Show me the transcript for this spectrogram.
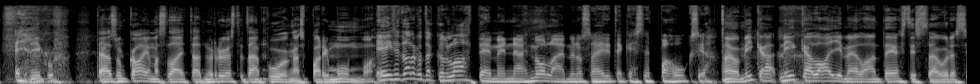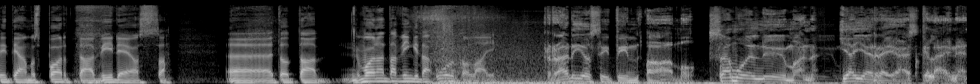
niin kuin tämä sun kaimas laittaa, että me ryöstetään puun kanssa pari mummoa. Ei se tarkoita, kun Lahteen mennään, että me ollaan menossa heti tekemään sinne pahuuksia. No joo, mikä, mikä laji meillä on testissä uudessa City Sporttaa videossa? Öö, tota, voin antaa vinkitä ulkolaji. Radio Cityn aamu. Samuel Nyyman ja Jere Jääskeläinen.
